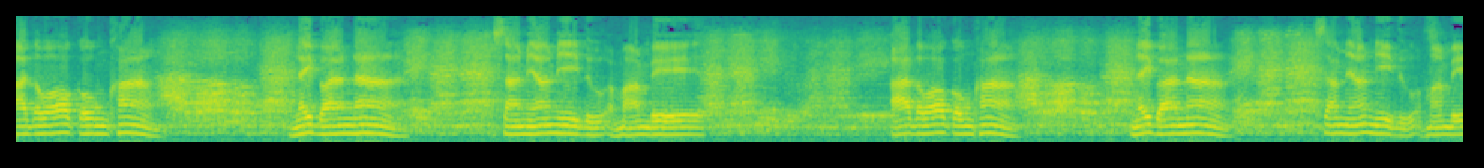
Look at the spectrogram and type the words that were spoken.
အာသဝကုံခန်းနိဗ္ဗာန်သံမြာမိသူအမှန်ပေအာသဝကုံခန်းနိဗ္ဗာန်သံမြာမိသူအမှန်ပေ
